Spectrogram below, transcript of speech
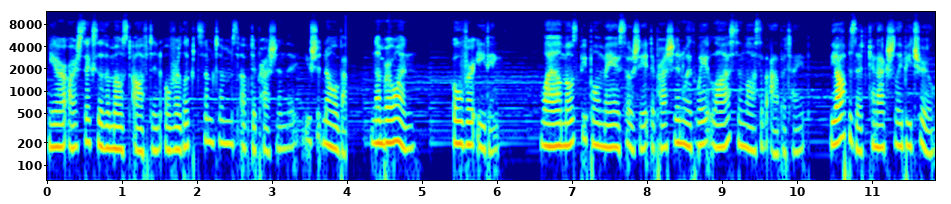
here are six of the most often overlooked symptoms of depression that you should know about. Number one, overeating. While most people may associate depression with weight loss and loss of appetite, the opposite can actually be true.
